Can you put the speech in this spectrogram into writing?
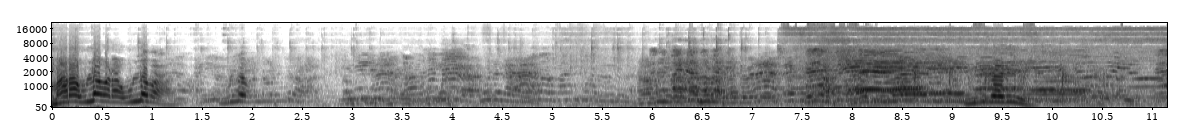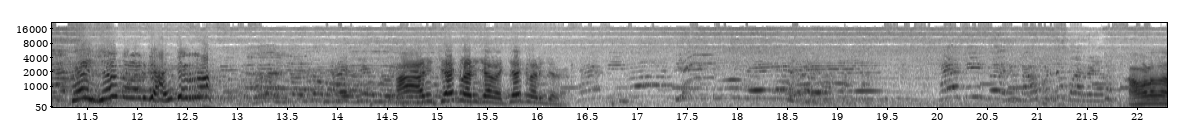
மாறா. உள்ள வாடா உள்ள வா. உள்ள இங்க அடி ஏய் ஏன் மேல அடிக்க? அங்க இருடா. ஆ அடி கேக்ல அடிக்காத கேக்ல அடிக்காத. தட்டுங்க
